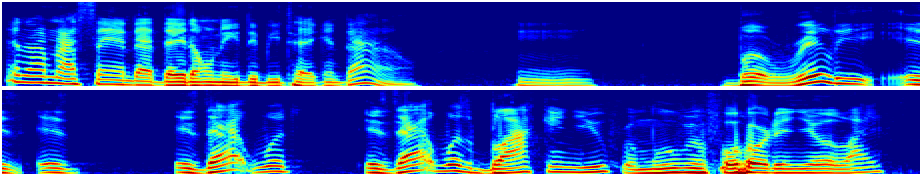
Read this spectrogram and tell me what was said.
and I'm not saying that they don't need to be taken down. Mm-hmm. But really, is is is that what is that what's blocking you from moving forward in your life?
